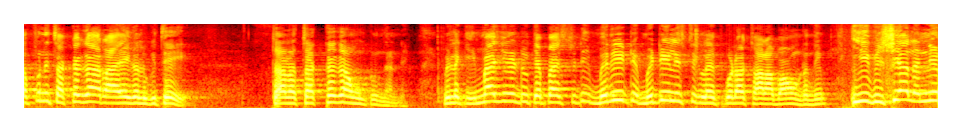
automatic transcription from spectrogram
ఎఫ్ని చక్కగా రాయగలిగితే చాలా చక్కగా ఉంటుందండి. వీళ్ళకి imaginative capacity merit materialistic life కూడా చాలా బాగుంటుంది. ఈ విషయాలన్నీ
